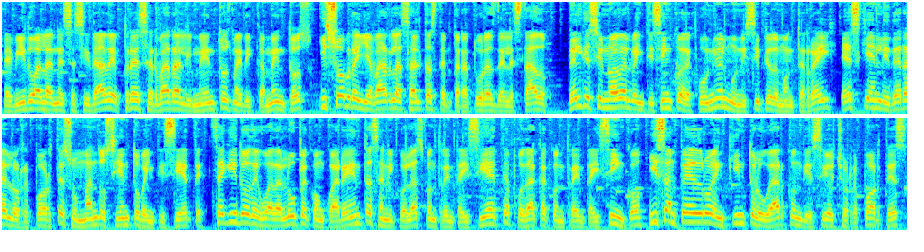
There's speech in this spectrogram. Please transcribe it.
debido a la necesidad de preservar alimentos, medicamentos y sobrellevar las altas temperaturas del estado. Del 19 al 25 de junio, el municipio de Monterrey es quien lidera los reportes sumando 127, seguido de Guadalupe con 40, San Nicolás con 37, Apodaca con 35 y San Pedro en quinto lugar con 18 reportes,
